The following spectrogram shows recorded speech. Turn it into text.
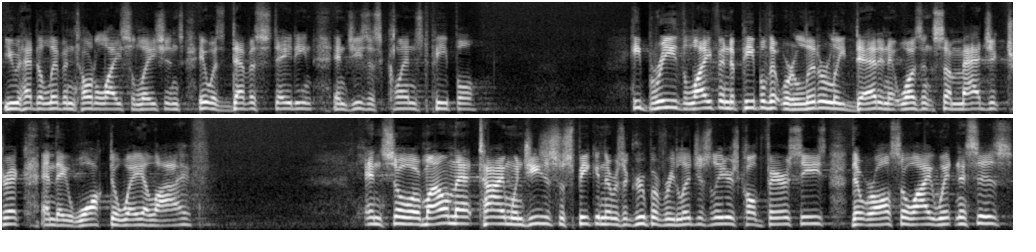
You had to live in total isolations. It was devastating, and Jesus cleansed people. He breathed life into people that were literally dead, and it wasn't some magic trick, and they walked away alive. And so, around that time when Jesus was speaking, there was a group of religious leaders called Pharisees that were also eyewitnesses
